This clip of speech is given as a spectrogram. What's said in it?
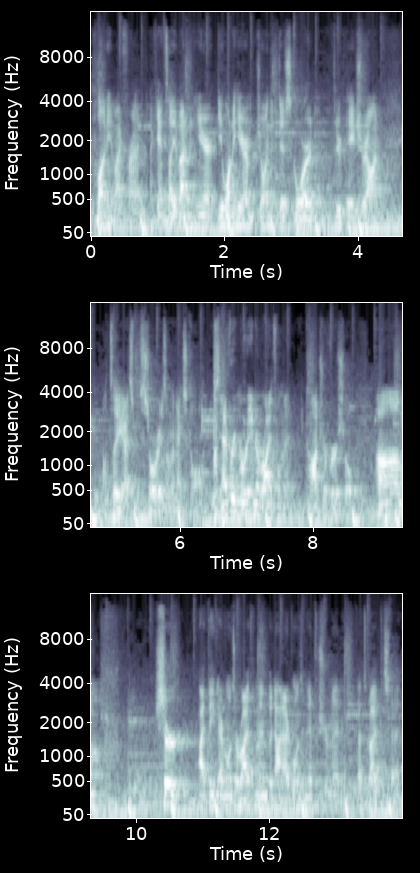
Plenty, my friend. I can't tell you about them in here. If you want to hear them, join the Discord through Patreon. I'll tell you guys some stories on the next call. Is every Marine a rifleman? Controversial. Um, Sure, I think everyone's a rifleman, but not everyone's an infantryman. That's what I have to say.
